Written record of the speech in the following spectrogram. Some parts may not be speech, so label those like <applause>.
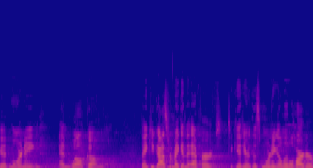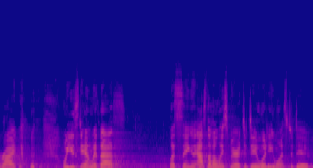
Good morning and welcome. Thank you guys for making the effort to get here this morning a little harder, right? <laughs> Will you stand with us? Let's sing and ask the Holy Spirit to do what He wants to do.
